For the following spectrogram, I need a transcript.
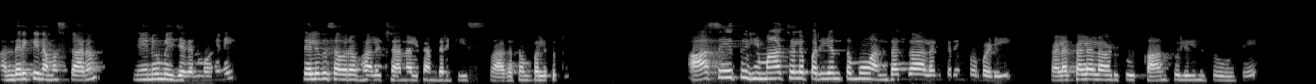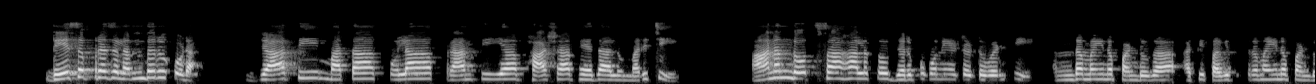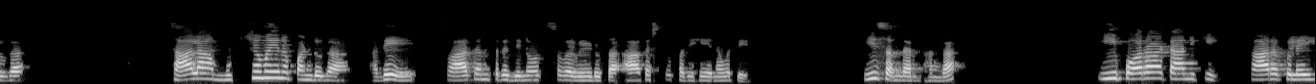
అందరికీ నమస్కారం. నేను మీ జగన్మోహిని. తెలుగు సౌరభాల ఛానల్కి అందరికీ స్వాగతం పలుకుతూ. ఆసేతు హిమాచల పర్యంతము అందంగా అలంకరింపబడి కళకళలాడుతూ కాంతులీనుతూ ఉంటే దేశ ప్రజలందరూ కూడా జాతి మత కుల ప్రాంతీయ భాషా భేదాలు మరిచి ఆనందోత్సాహాలతో జరుపుకునేటటువంటి అందమైన పండుగ అతి పవిత్రమైన పండుగ చాలా ముఖ్యమైన పండుగ అదే స్వాతంత్ర దినోత్సవ వేడుక ఆగస్టు పదిహేనవ తేదీ. ఈ సందర్భంగా ఈ పోరాటానికి కారకులై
